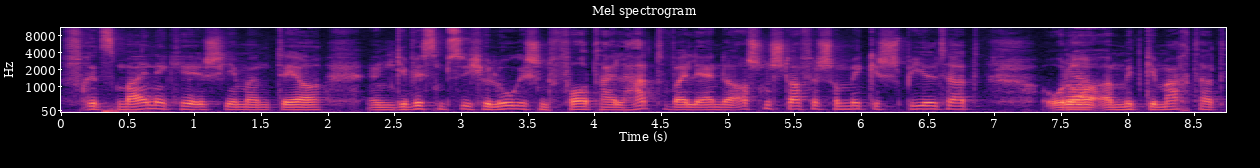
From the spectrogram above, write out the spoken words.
Fritz Meinecke ist jemand, der einen gewissen psychologischen Vorteil hat, weil er in der ersten Staffel schon mitgespielt hat oder ja. Äh, mitgemacht hat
